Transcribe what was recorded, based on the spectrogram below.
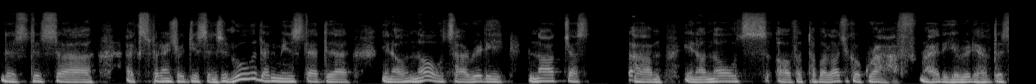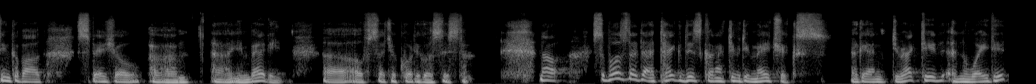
there's this uh, exponential distance rule. That means that, uh, you know, nodes are really not just um, you know, nodes of a topological graph, right? You really have to think about spatial um, uh, embedding uh, of such a cortical system. Now, suppose that I take this connectivity matrix, again, directed and weighted,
